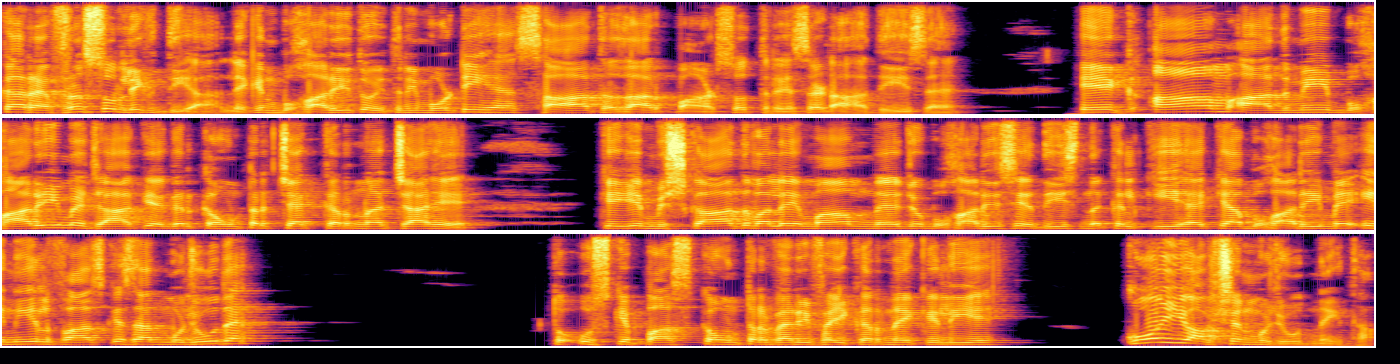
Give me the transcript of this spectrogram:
کا ریفرنس تو لکھ دیا، لیکن بخاری تو اتنی موٹی ہے، سات ہزار پانچ سو تریسٹھ احادیث ہیں۔ ایک عام آدمی بخاری میں جا کے اگر کاؤنٹر چیک کرنا چاہے کہ یہ مشکات والے امام نے جو بخاری سے حدیث نقل کی ہے، کیا بخاری میں انہی الفاظ کے ساتھ موجود ہے تو اس کے پاس کاؤنٹر ویریفائی کرنے کے لیے کوئی آپشن موجود نہیں تھا۔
